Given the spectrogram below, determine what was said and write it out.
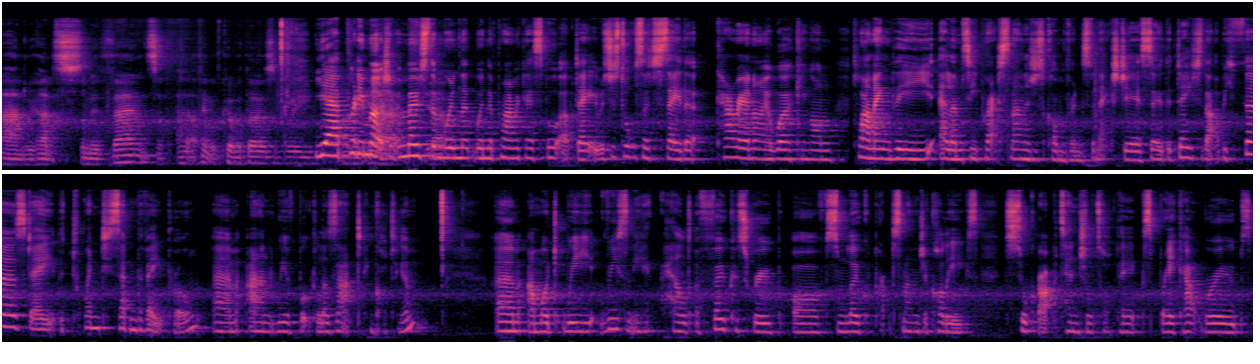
And we had some events. I, I think we've covered those. Have we? Yeah, pretty much. Yeah, I mean, most of them yeah. were in the, were in the primary care support update. It was just also to say that Carrie and I are working on planning the LMC Practice Managers Conference for next year. So the date of that will be Thursday, the 27th of April, um, and we have booked Lazaat in Cottingham. Um, and we'd- we recently held a focus group of some local practice manager colleagues to talk about potential topics, breakout groups,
